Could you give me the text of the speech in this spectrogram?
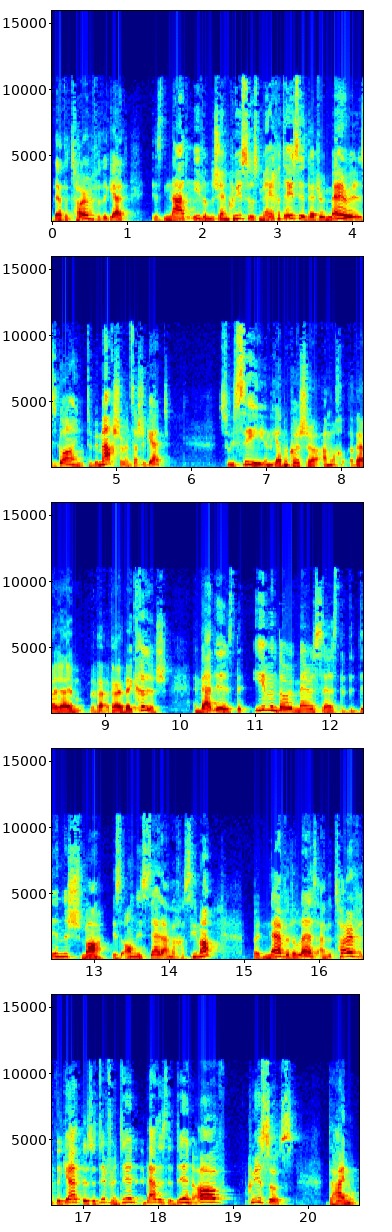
that the Torah for the get is not even l'shem krisus, Mechitesi, that Reb Meir is going to be machshir in such a get. So we see in the Yad Kosher a very, very, big chiddush, and that is that even though Meir says that the din of Shema is only said on the Chasima, but nevertheless on the Torah of the get there's a different din, and that is the din of Krisus. Hainu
